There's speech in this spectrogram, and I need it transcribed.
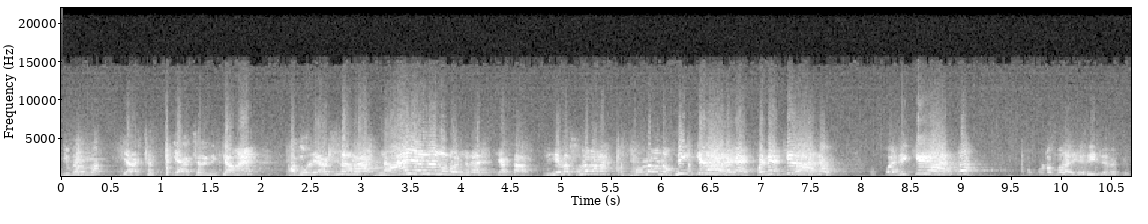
இவரெல்லாம் election, election நிக்காம, அது ஒரு ஆடா? நான் என்னங்க பண்ணுவேன்? ஏண்டா, நீ எல்லாம் சொல்ல வேணாம், சொல்ல வேணாம். நிக்கிறாரு, நிக்கிறாரு. நிக்கிறாரு. உடம்புல எரியுது எனக்கு.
